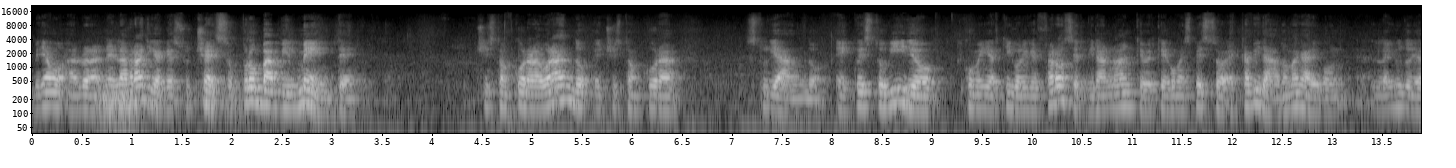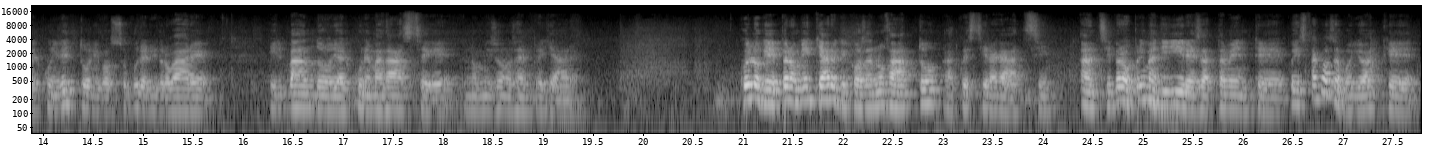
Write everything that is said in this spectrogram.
vediamo allora nella pratica che è successo, probabilmente ci sto ancora lavorando e ci sto ancora studiando. E questo video come gli articoli che farò serviranno anche perché come spesso è capitato magari con l'aiuto di alcuni lettori posso pure ritrovare il bandolo di alcune matasse che non mi sono sempre chiare. Quello che però mi è chiaro è che cosa hanno fatto a questi ragazzi anzi però prima di dire esattamente questa cosa voglio anche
